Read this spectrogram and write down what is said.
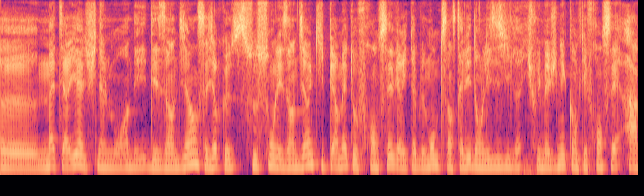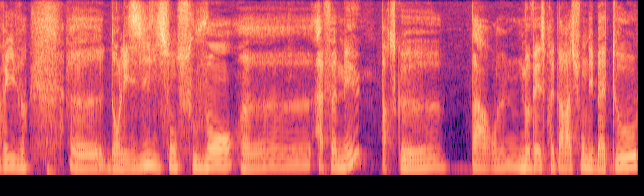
euh, matérielle finalement hein, des, Indiens, c'est-à-dire que ce sont les Indiens qui permettent aux Français véritablement de s'installer dans les îles. Il faut imaginer quand les Français arrivent euh, dans les îles, ils sont souvent euh, affamés parce que par une mauvaise préparation des bateaux,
